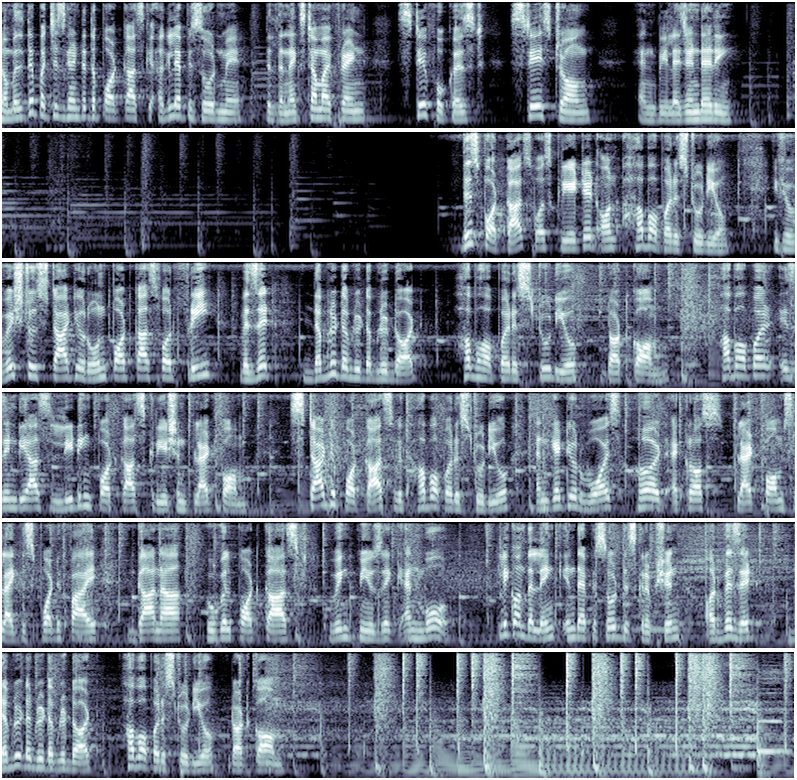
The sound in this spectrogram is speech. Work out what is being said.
न मिलते पच्चीस घंटे the podcast के अगले episode में till the next time my friend stay focused stay strong and be legendary This podcast was created on Hubhopper Studio. If you wish to start your own podcast for free, visit www.hubhopperstudio.com. Hubhopper is India's leading podcast creation platform. Start your podcast with Hubhopper Studio and get your voice heard across platforms like Spotify, Ghana, Google Podcast, Wink Music, and more. Click on the link in the episode description or visit www hubhopperstudio.com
